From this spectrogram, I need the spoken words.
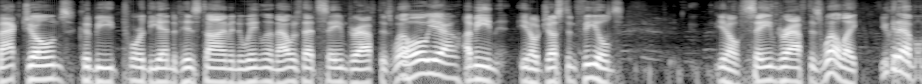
Mac Jones could be toward the end of his time in New England. That was that same draft as well. Oh, yeah. I mean, you know, Justin Fields, you know, same draft as well. Like you could have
